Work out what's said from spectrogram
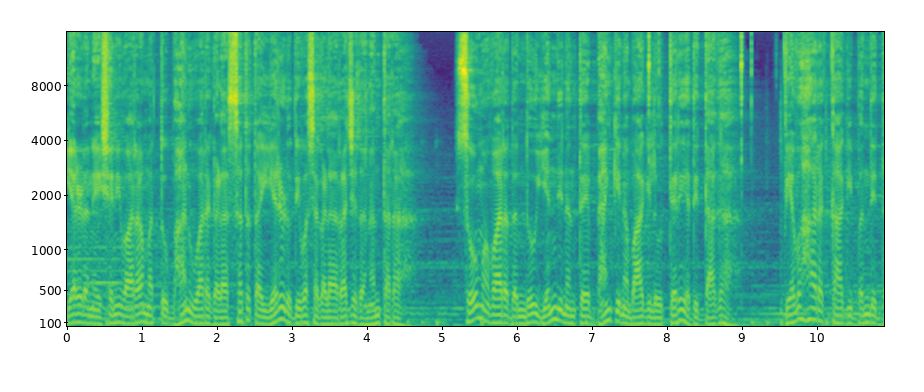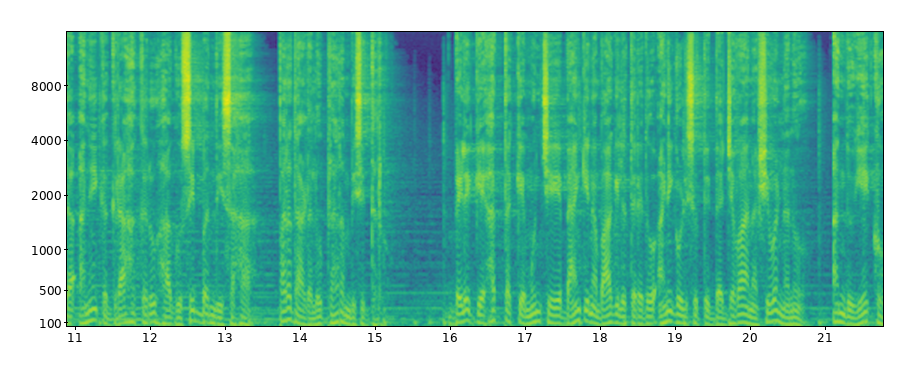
ಎರಡನೇ ಶನಿವಾರ ಮತ್ತು ಭಾನುವಾರಗಳ ಸತತ ಎರಡು ದಿವಸಗಳ ರಜದ ನಂತರ, ಸೋಮವಾರದಂದು ಎಂದಿನಂತೆ ಬ್ಯಾಂಕಿನ ಬಾಗಿಲು ತೆರೆಯದಿದ್ದಾಗ, ವ್ಯವಹಾರಕ್ಕಾಗಿ ಬಂದಿದ್ದ ಅನೇಕ ಗ್ರಾಹಕರು ಹಾಗೂ ಸಿಬ್ಬಂದಿ ಸಹ ಪರದಾಡಲು ಪ್ರಾರಂಭಿಸಿದ್ದರು. ಬೆಳಿಗ್ಗೆ ಹತ್ತಕ್ಕೆ ಮುಂಚೆಯೇ ಬ್ಯಾಂಕಿನ ಬಾಗಿಲು ತೆರೆದು ಅಣಿಗೊಳಿಸುತ್ತಿದ್ದ ಜವಾನ ಶಿವಣ್ಣನು ಅಂದು ಏಕೋ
